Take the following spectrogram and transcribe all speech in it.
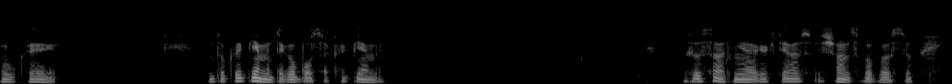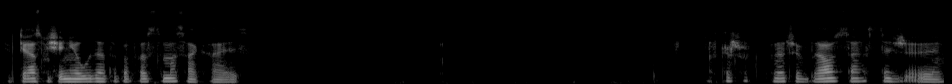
Okej. No to klepiemy tego bossa, klepiemy. Jest ostatnie, jak teraz szansa po prostu. Jak teraz mi się nie uda, to po prostu masakra jest. W każdym znaczy w Brawl Stars też yy,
